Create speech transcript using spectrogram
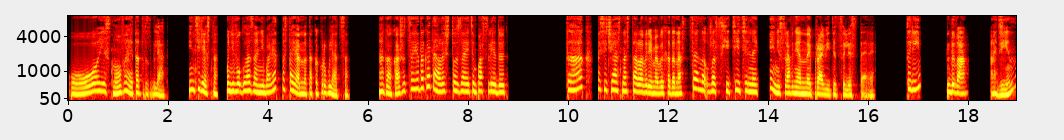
О, и снова этот взгляд. Интересно, у него глаза не болят постоянно так округляться? Ага, кажется, я догадалась, что за этим последует. Так, а сейчас настало время выхода на сцену восхитительной и несравненной правительницы Листеры. Три, два, один.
